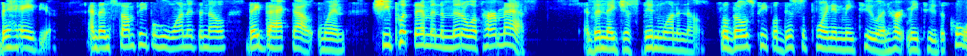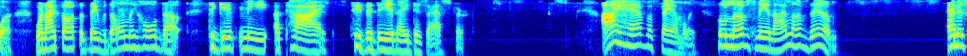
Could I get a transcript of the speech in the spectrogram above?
behavior. And then some people who wanted to know, they backed out when she put them in the middle of her mess. And then they just didn't want to know. So those people disappointed me too and hurt me to the core when I thought that they the only holdout to give me a tie to the DNA disaster. I have a family who loves me and I love them. And it's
